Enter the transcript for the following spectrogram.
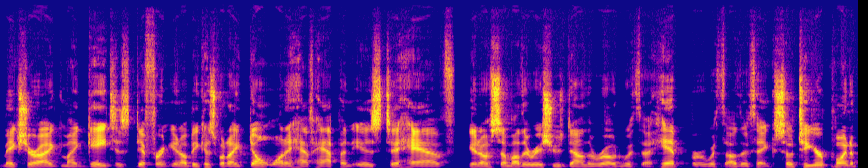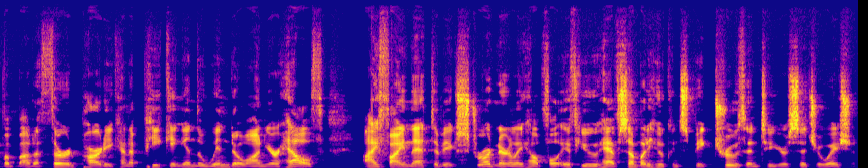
make sure I my gait is different, you know, because what I don't want to have happen is to have, you know, some other issues down the road with a hip or with other things. So to your point of about a third party kind of peeking in the window on your health, I find that to be extraordinarily helpful if you have somebody who can speak truth into your situation.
